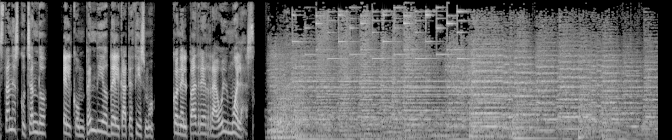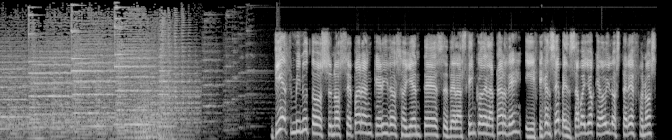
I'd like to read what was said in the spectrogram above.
Están escuchando el Compendio del Catecismo con el Padre Raúl Muelas. Diez minutos nos separan, queridos oyentes, de las cinco de la tarde y fíjense, pensaba yo que hoy los teléfonos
